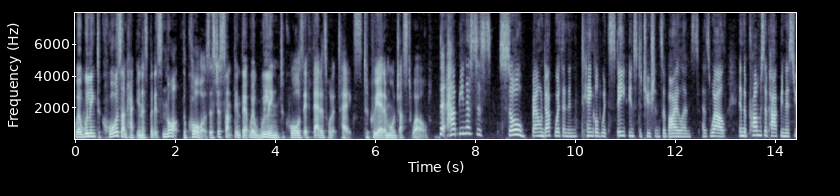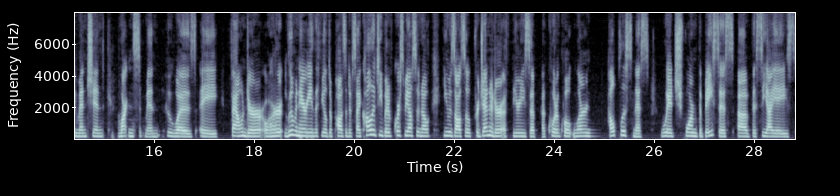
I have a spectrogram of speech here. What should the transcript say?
We're willing to cause unhappiness, but it's not the cause. It's just something that we're willing to cause if that is what it takes to create a more just world. That happiness is so bound up with and entangled with state institutions of violence as well. In the promise of happiness, you mentioned Martin Seligman, who was a founder or luminary in the field of positive psychology. But of course, we also know he was also progenitor of theories of uh, quote unquote learned helplessness, which formed the basis of the CIA's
